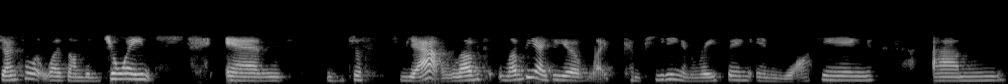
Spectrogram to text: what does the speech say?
gentle it was on the joints and just, yeah, loved, loved the idea of like competing and racing in walking. Um,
